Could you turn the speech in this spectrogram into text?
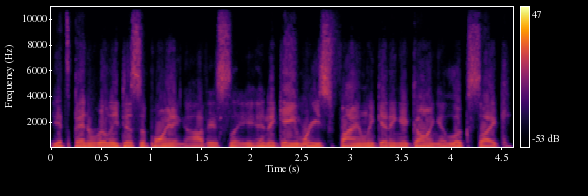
it's been really disappointing, obviously. In a game where he's finally getting it going, it looks like,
